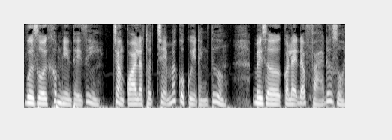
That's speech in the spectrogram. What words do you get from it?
Vừa rồi không nhìn thấy gì. Chẳng qua là thuật trẻ mắt của quỷ đánh tường. Bây giờ có lẽ đã phá được rồi.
